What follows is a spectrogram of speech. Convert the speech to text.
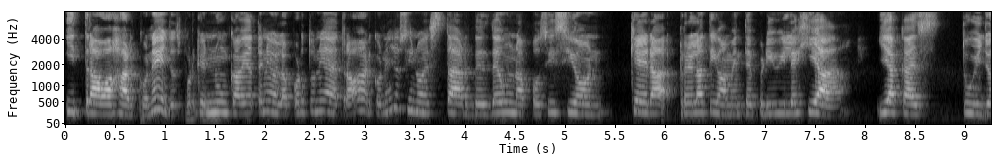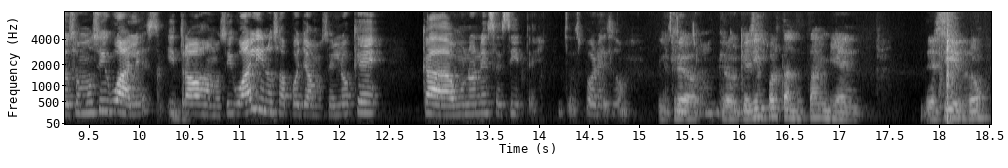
y trabajar con ellos, porque nunca había tenido la oportunidad de trabajar con ellos, sino estar desde una posición que era relativamente privilegiada. Y acá es tú y yo somos iguales y trabajamos igual y nos apoyamos en lo que cada uno necesite. Entonces, por eso. Y creo, creo que es importante también decirlo,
